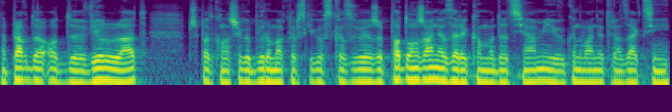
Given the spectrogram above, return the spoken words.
naprawdę od wielu lat, przypadku naszego biura maklerskiego wskazuje, że podążania za rekomendacjami i wykonywanie transakcji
